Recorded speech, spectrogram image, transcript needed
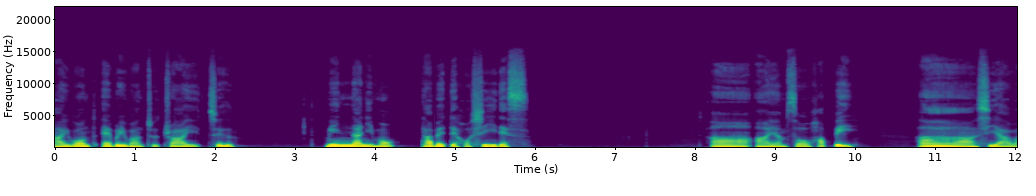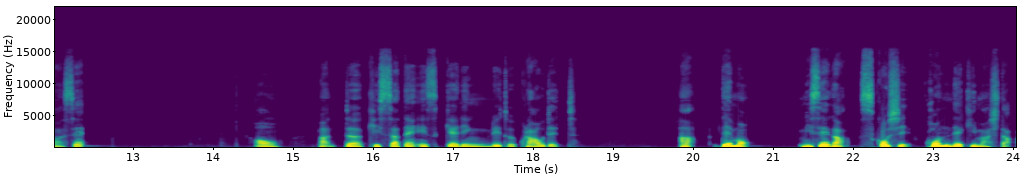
I want everyone to try it too. みんなにも食べてほしいです。ああ、I am so happy. ああ、幸せ。Oh, but the 喫茶店 is getting little crowded. あ、でも、店が少し混んできました。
